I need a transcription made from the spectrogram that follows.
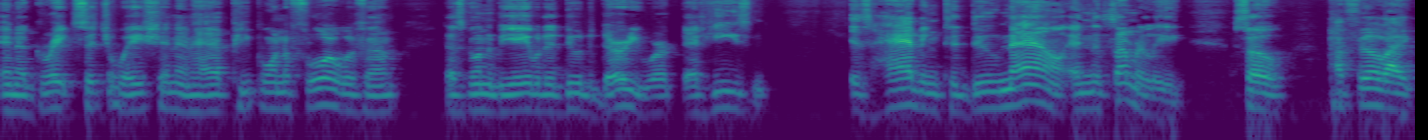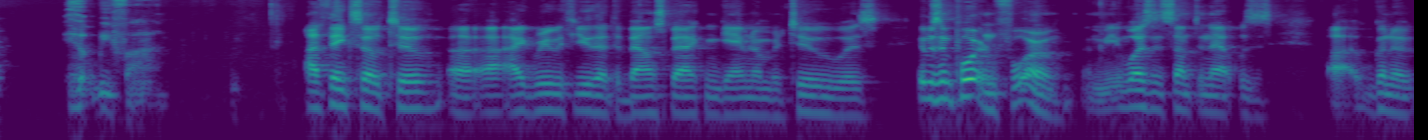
in a great situation and have people on the floor with him that's going to be able to do the dirty work that he's is having to do now in the summer league. So I feel like he'll be fine. I think so too. Uh, I agree with you that the bounce back in game number two was it was important for him. I mean, it wasn't something that was uh, going to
